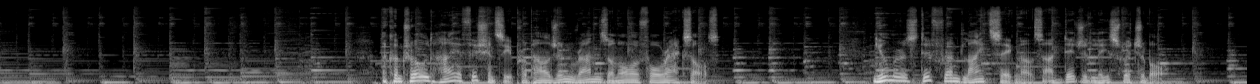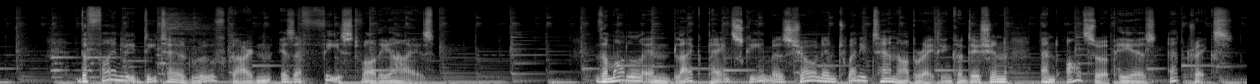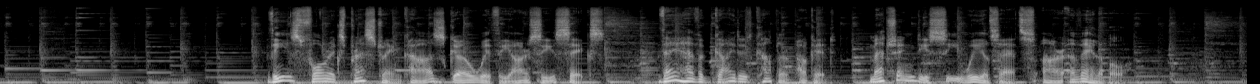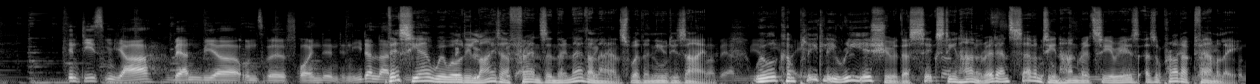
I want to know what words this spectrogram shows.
A controlled high-efficiency propulsion runs on all four axles. Numerous different light signals are digitally switchable. The finely detailed roof garden is a feast for the eyes. The model in black paint scheme is shown in 2010 operating condition and also appears at Trix. These four express train cars go with the RC6. They have a guided coupler pocket. Matching DC wheel sets are available. In diesem Jahr werden wir unsere Freunde in den Niederlanden. This year we will delight our friends in the Netherlands with a new design. We will completely reissue the 1600 and 1700 series as a product family.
